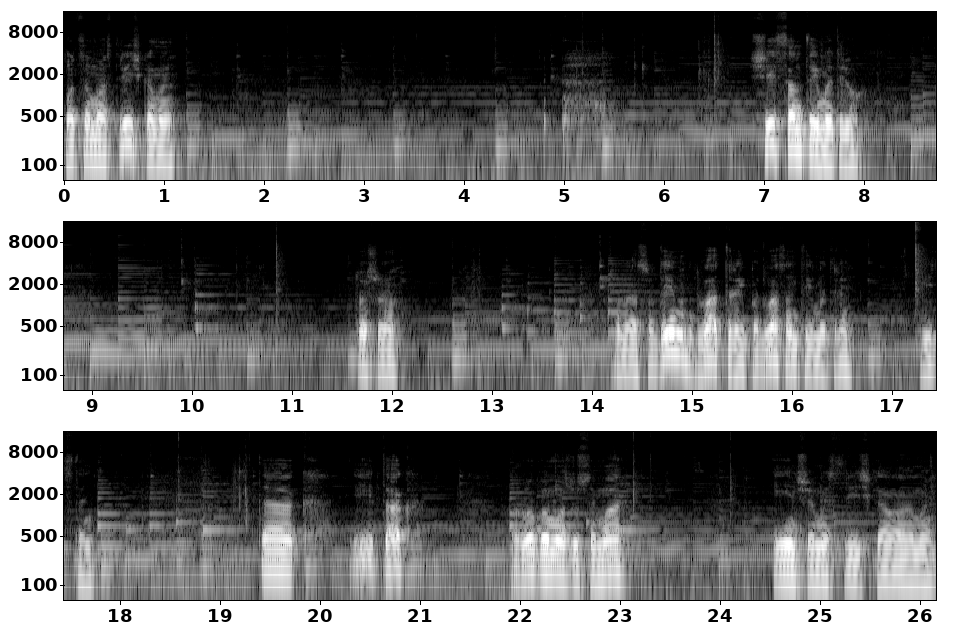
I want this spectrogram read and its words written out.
оцима стрічками шість сантиметрів. То що у нас один, два, три, по 2 сантиметри відстань. Так, і так робимо з усіма іншими стрічками.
